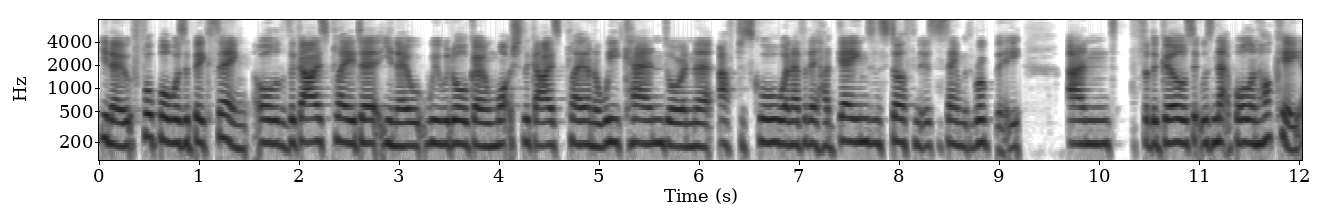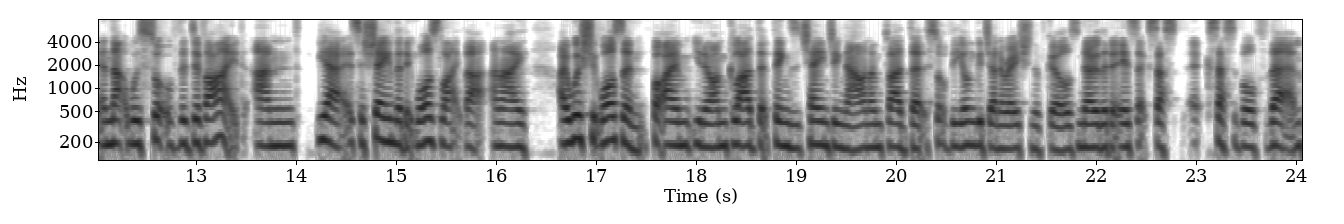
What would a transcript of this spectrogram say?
you know, football was a big thing. All of the guys played it. You know, we would all go and watch the guys play on a weekend or in the after school whenever they had games and stuff. And it was the same with rugby. And for the girls, it was netball and hockey. And that was sort of the divide. And yeah, it's a shame that it was like that. And I, I wish it wasn't, but I'm, you know, I'm glad that things are changing now. And I'm glad that sort of the younger generation of girls know that it is access- accessible for them.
